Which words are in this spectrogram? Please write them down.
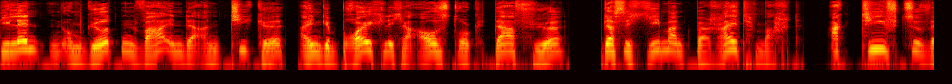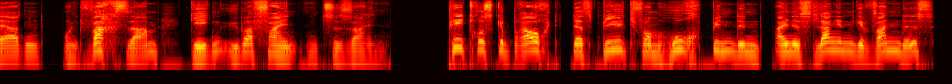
Die Lenden umgürten war in der Antike ein gebräuchlicher Ausdruck dafür, dass sich jemand bereit macht, aktiv zu werden und wachsam gegenüber Feinden zu sein. Petrus gebraucht das Bild vom Hochbinden eines langen Gewandes,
